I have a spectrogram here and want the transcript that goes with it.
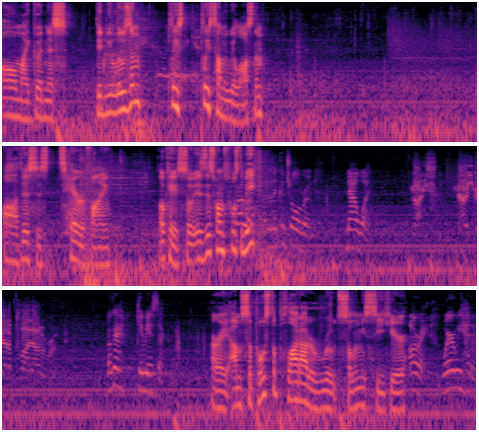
Oh my goodness. Did we lose him? Please, please tell me we lost him. Oh, this is terrifying. Okay, so is this where I'm supposed to be? I'm in the control room. Now what? Nice. Now you gotta plot out a route. Okay, give me a sec. Alright, I'm supposed to plot out a route, so let me see here. All right, where are we headed?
